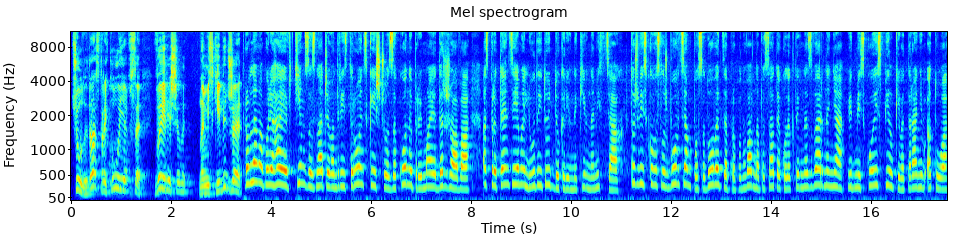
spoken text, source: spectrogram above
чули, да? страйкує, все, вирішили на міський бюджет. Проблема полягає в тім, зазначив Андрій Сторонський, що закони приймає держава, а з претензіями люди йдуть до керівників на місцях. Тож військовослужбовцям посадовець запропонував написати колективне звернення від міської спілки ветеранів АТО,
